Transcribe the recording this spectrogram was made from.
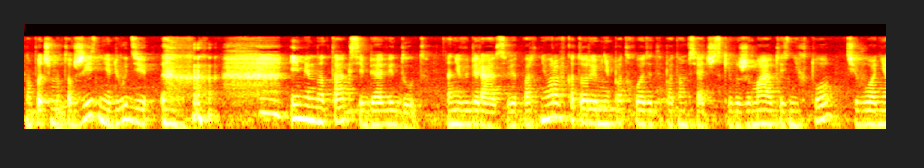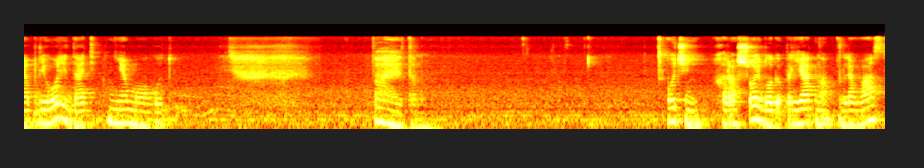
Но почему-то в жизни люди именно так себя ведут. Они выбирают себе партнеров, которые им не подходят, и потом всячески выжимают из них то, чего они априори дать не могут. Поэтому очень хорошо и благоприятно для вас,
